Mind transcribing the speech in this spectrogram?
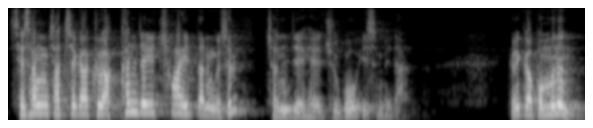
세상 자체가 그 악한 자에 처해 있다는 것을 전제해 주고 있습니다. 그러니까 본문은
